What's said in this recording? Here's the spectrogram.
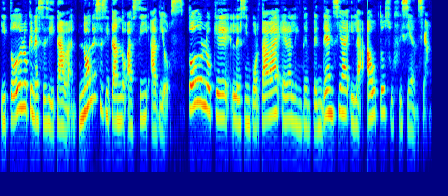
y todo lo que necesitaban, no necesitando así a Dios. Todo lo que les importaba era la independencia y la autosuficiencia.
